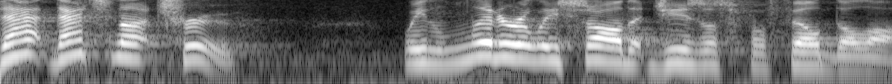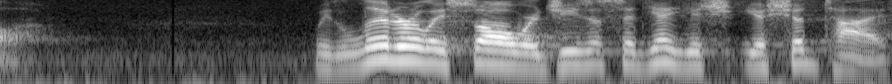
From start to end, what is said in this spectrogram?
That, that's not true. We literally saw that Jesus fulfilled the law. We literally saw where Jesus said, Yeah, you, sh- you should tithe.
